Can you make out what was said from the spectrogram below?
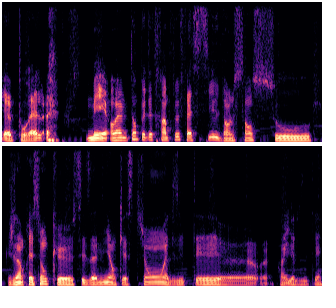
euh, pour elle, mais en même temps peut-être un peu facile dans le sens où j'ai l'impression que ses amies en question, elles étaient, euh, enfin, elles étaient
